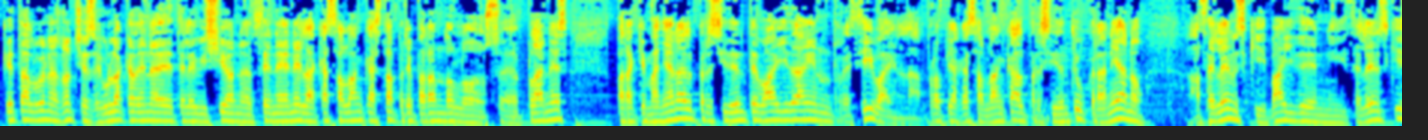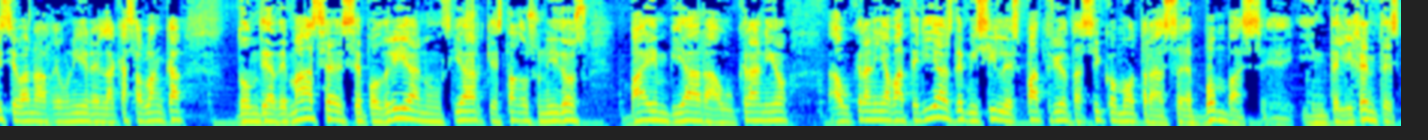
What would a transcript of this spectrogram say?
¿Qué tal? Buenas noches. Según la cadena de televisión CNN, la Casa Blanca está preparando los eh, planes para que mañana el presidente Biden reciba en la propia Casa Blanca al presidente ucraniano, a Zelensky. Biden y Zelensky se van a reunir en la Casa Blanca, donde además eh, se podría anunciar que Estados Unidos va a enviar a Ucrania baterías de misiles Patriot, así como otras eh, bombas eh, inteligentes.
